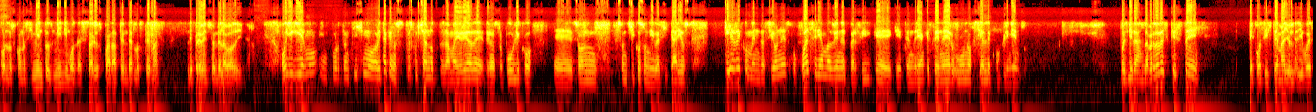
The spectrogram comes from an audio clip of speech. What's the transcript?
con los conocimientos mínimos necesarios para atender los temas de prevención del lavado de dinero. Oye, Guillermo, importantísimo, ahorita que nos está escuchando, la mayoría de, nuestro público eh, son, son chicos universitarios. ¿Qué recomendaciones o cuál sería más bien el perfil que, que tendrían que tener un oficial de cumplimiento? Pues mira, la verdad es que este ecosistema, yo le digo, es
